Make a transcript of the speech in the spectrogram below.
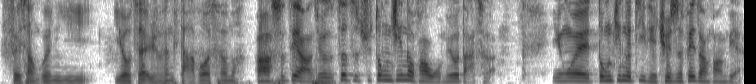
非常贵，你有在日本打过车吗？啊，是这样，就是这次去东京的话我没有打车，因为东京的地铁确实非常方便。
